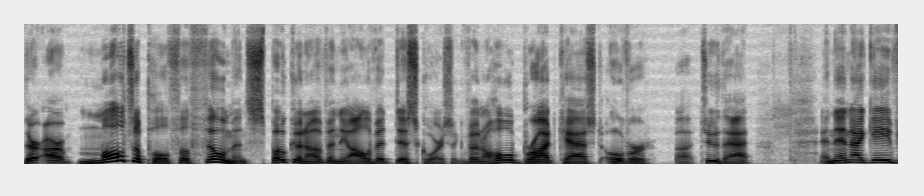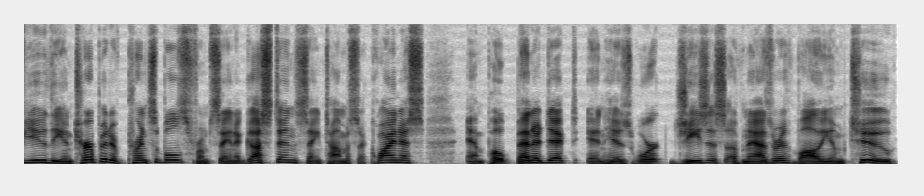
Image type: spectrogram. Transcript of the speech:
there are multiple fulfillments spoken of in the Olivet Discourse. I've given a whole broadcast over uh, to that. And then I gave you the interpretive principles from St. Augustine, St. Thomas Aquinas, and Pope Benedict in his work Jesus of Nazareth, Volume 2,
